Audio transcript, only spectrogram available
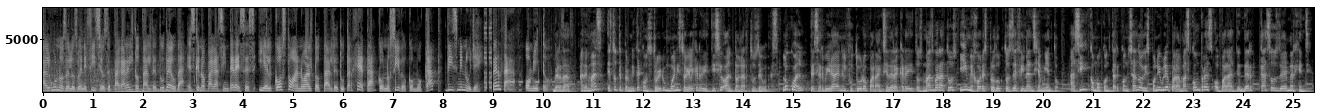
Algunos de los beneficios de pagar el total de tu deuda es que no pagas intereses y el costo anual total de tu tarjeta, conocido como CAT, disminuye. ¿Verdad o mito? Verdad. Además, esto te permite construir un buen historial crediticio al pagar tus deudas, lo cual te servirá en el futuro para acceder a créditos más baratos y mejores productos de financiamiento, así como contar con saldo disponible para más compras o para atender casos de emergencia.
